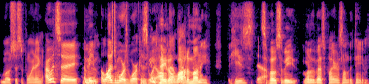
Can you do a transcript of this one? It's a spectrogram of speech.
most disappointing. I would say, I Yeah. mean, Elijah Moore is working He's his way paid a lot list. of money. He's Yeah. supposed to be one of the best players on the team.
